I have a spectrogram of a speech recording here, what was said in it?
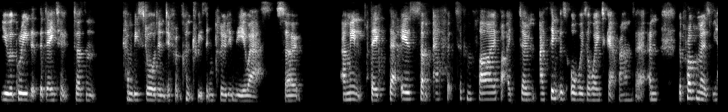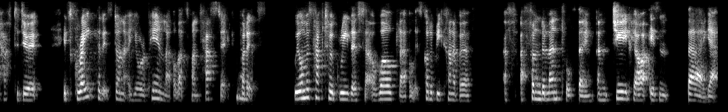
you agree that the data doesn't can be stored in different countries, including the US. So, I mean, they, there is some effort to comply, but I don't. I think there's always a way to get around it. And the problem is, we have to do it. It's great that it's done at a European level. That's fantastic, yeah. but it's we almost have to agree this at a world level. It's got to be kind of a, a, a fundamental thing, and GDPR isn't there yet.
